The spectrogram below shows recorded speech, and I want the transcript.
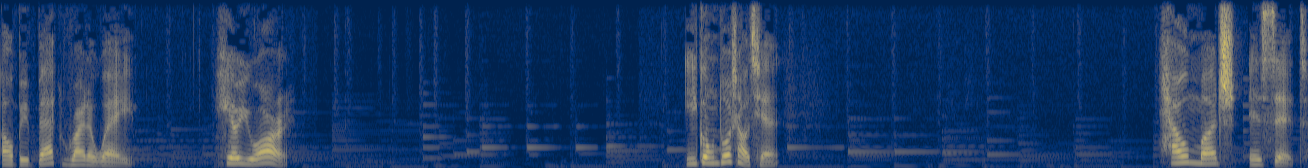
I'll be back right away. Here you are. 一共多少钱？How much is it?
